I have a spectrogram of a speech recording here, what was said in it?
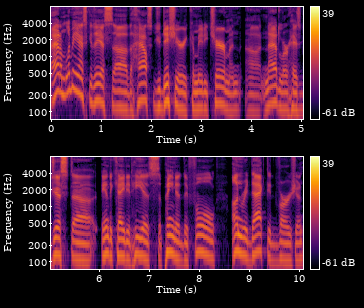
Adam, let me ask you this. Uh, the House Judiciary Committee Chairman, uh, Nadler, has just uh, indicated he has subpoenaed the full unredacted version.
